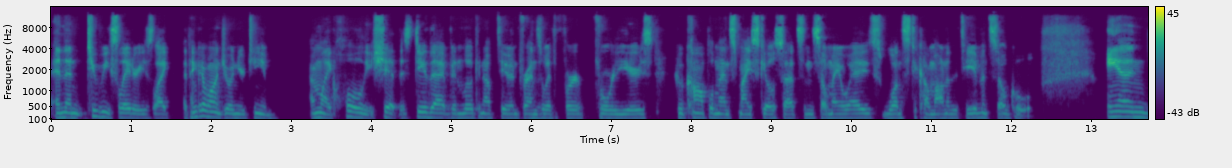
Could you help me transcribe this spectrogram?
And then two weeks later, he's like, I think I want to join your team. I'm like, holy shit, this dude that I've been looking up to and friends with for four years who complements my skill sets in so many ways wants to come onto the team. It's so cool. And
